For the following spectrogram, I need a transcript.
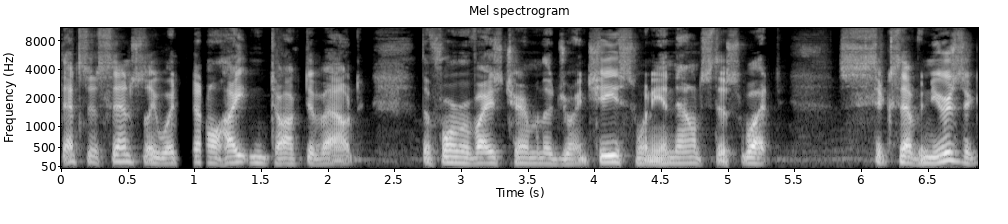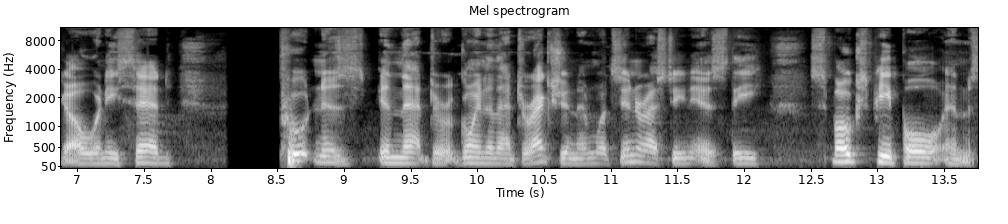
That's essentially what General Hyten talked about, the former vice chairman of the Joint Chiefs, when he announced this. What six, seven years ago, when he said Putin is in that going in that direction. And what's interesting is the spokespeople and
